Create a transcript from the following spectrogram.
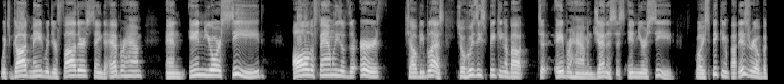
which God made with your fathers saying to Abraham and in your seed all the families of the earth shall be blessed. So who is he speaking about to Abraham in Genesis in your seed? Well, he's speaking about Israel, but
